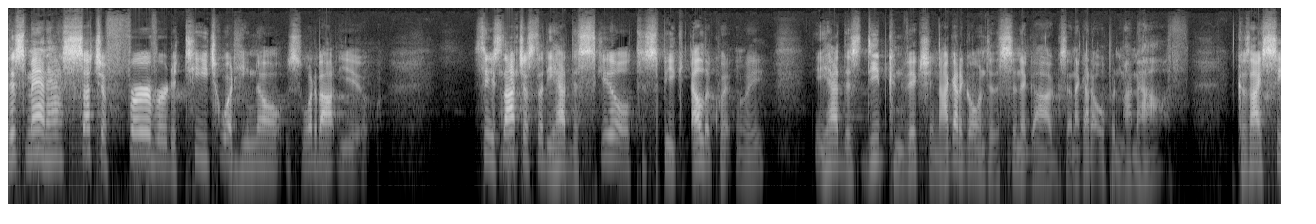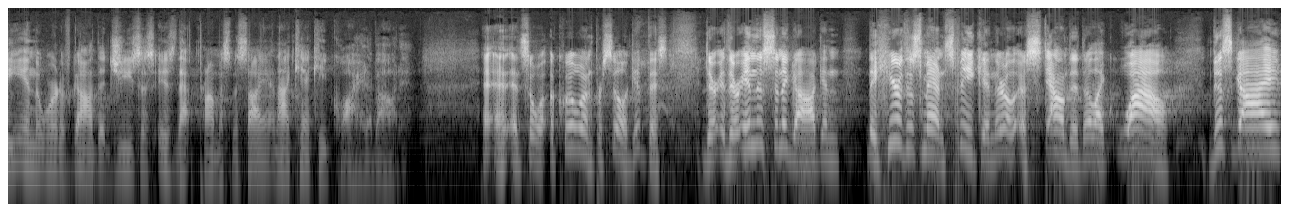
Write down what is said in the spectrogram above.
This man has such a fervor to teach what he knows. What about you? See, it's not just that he had the skill to speak eloquently, he had this deep conviction I got to go into the synagogues and I got to open my mouth because I see in the Word of God that Jesus is that promised Messiah, and I can't keep quiet about it. And, and, so Aquila and Priscilla, get this. They're, they're in the synagogue and they hear this man speak and they're astounded. They're like, wow, this guy,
